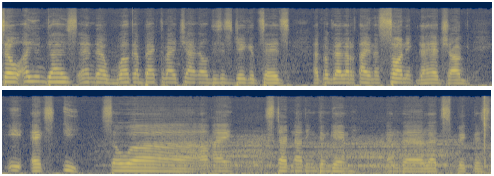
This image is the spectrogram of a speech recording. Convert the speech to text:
So, ayun guys, and uh, welcome back to my channel. This is Jacob Says, at maglalaro tayo ng Sonic the Hedgehog EXE. So, uh, okay, start natin itong game, and uh, let's pick this.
